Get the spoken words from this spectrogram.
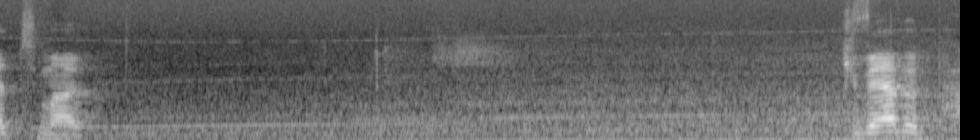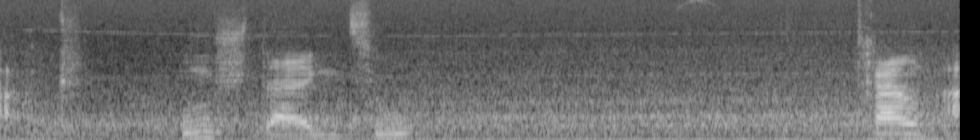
Hört mal. Gewerbepark. Umsteigen zu 83a.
